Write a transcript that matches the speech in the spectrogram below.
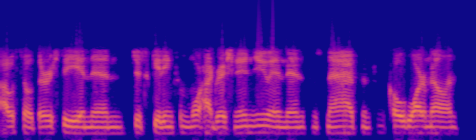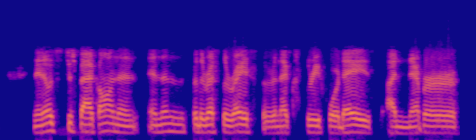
I was so thirsty, and then just getting some more hydration in you, and then some snacks and some cold watermelon. And then it was just back on, and and then for the rest of the race, for the next three four days, I never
